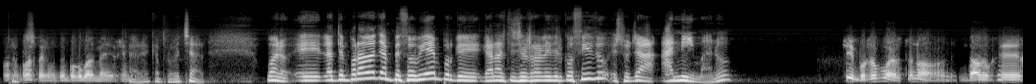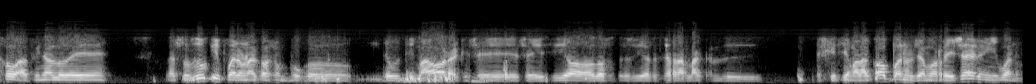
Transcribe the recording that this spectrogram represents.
Por supuesto, que un poco por el medio siempre. claro, hay que aprovechar. Bueno, eh, la temporada ya empezó bien porque ganasteis el Rally del Cocido, eso ya anima, ¿no? Sí, por supuesto, no. Dado que, jo, al final lo de la Suzuki fuera una cosa un poco de última hora, que se, se decidió dos o tres días de cerrar la, el- la inscripción a la Copa, nos llamó Rey y bueno,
